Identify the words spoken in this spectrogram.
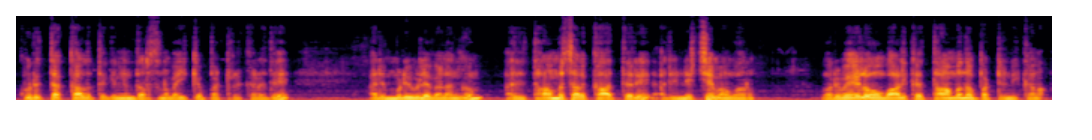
குறித்த காலத்துக்கு நிதர்சனம் தரிசனம் வைக்கப்பட்டிருக்கிறது. அது முடிவில் விளங்கும். அது தாமசால் காத்திரு. அது நிச்சயமாக வரும். ஒருவேளை உன் வாழ்க்கை தாமதப்பட்டு நிற்கலாம்.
